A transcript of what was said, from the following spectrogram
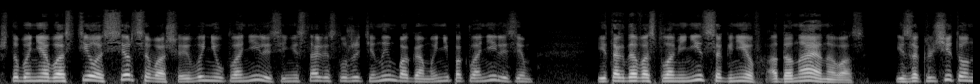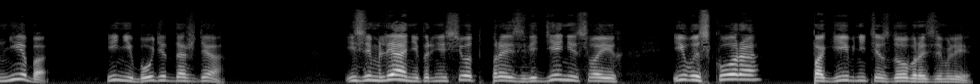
чтобы не обостилось сердце ваше, и вы не уклонились и не стали служить иным богам, и не поклонились им, и тогда воспламенится гнев Аданая на вас, и заключит он небо, и не будет дождя. И земля не принесет произведений своих, и вы скоро погибнете с доброй земли.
